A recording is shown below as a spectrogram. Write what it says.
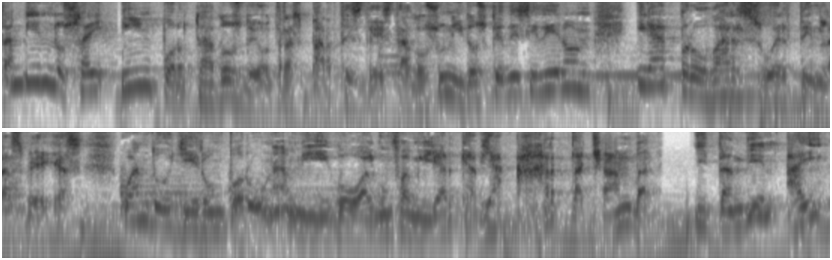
también los hay importados de otras partes de Estados Unidos que decidieron ir a probar suerte en Las Vegas cuando oyeron por un amigo o algún familiar que había harta chamba. Y también hay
